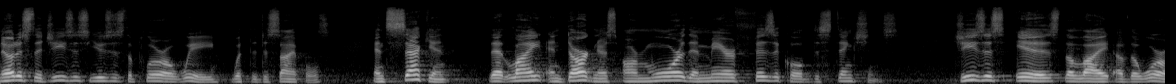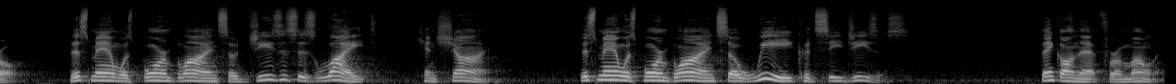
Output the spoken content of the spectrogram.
Notice that Jesus uses the plural we with the disciples. And second, that light and darkness are more than mere physical distinctions. Jesus is the light of the world. This man was born blind, so Jesus' light can shine. This man was born blind, so we could see Jesus. Think on that for a moment.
